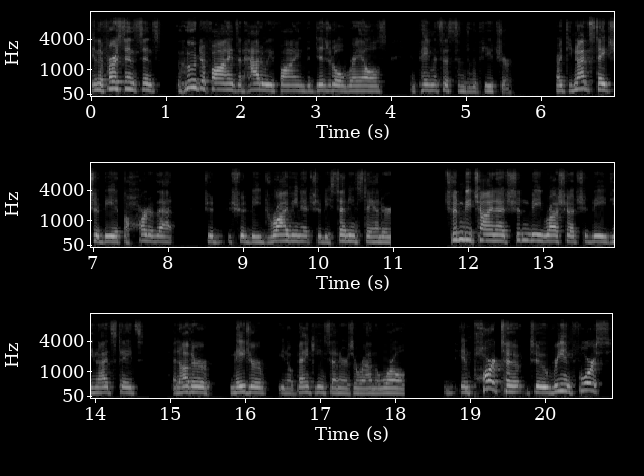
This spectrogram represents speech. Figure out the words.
in the first instance who defines and how do we find the digital rails and payment systems of the future right the united states should be at the heart of that should should be driving it, should be setting standards. Shouldn't be China, it shouldn't be Russia, it should be the United States and other major, you know, banking centers around the world, in part to to reinforce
